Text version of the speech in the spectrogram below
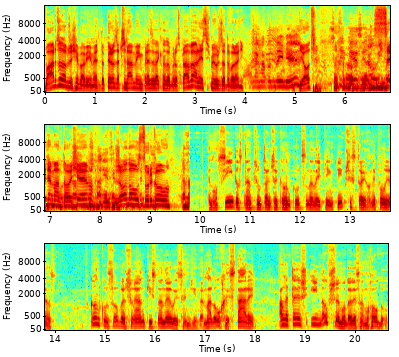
Bardzo dobrze się bawimy. Dopiero zaczynamy imprezę tak na dobrą sprawę, ale jesteśmy już zadowoleni. Jak ma pan na imię? Piotr, z synem Antosiem, żoną, z córką. Emocji dostarczył także konkurs na najpiękniej przystrojony pojazd. W konkursowe szranki stanęły sędziwe maluchy, stary, ale też i nowsze modele samochodu.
